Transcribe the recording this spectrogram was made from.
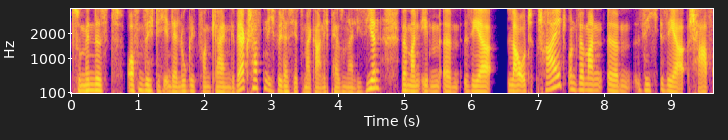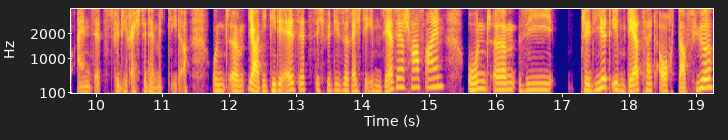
zumindest offensichtlich in der Logik von kleinen Gewerkschaften. Ich will das jetzt mal gar nicht personalisieren, wenn man eben ähm, sehr laut schreit und wenn man ähm, sich sehr scharf einsetzt für die Rechte der Mitglieder. Und ähm, ja, die GDL setzt sich für diese Rechte eben sehr, sehr scharf ein und ähm, sie plädiert eben derzeit auch dafür,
